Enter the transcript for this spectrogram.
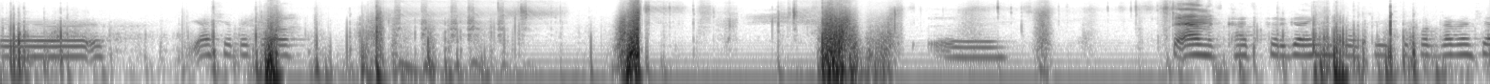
Yy, się tego... Yy, ten Kacper Gaming, oczywiście pozdrawiam cię.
